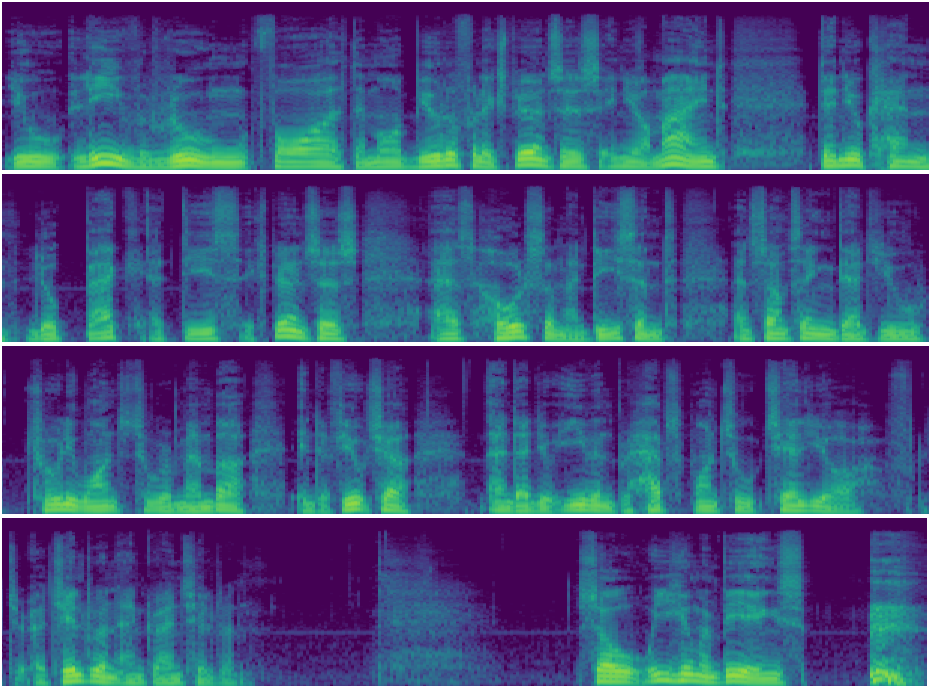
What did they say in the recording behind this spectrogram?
you leave room for the more beautiful experiences in your mind. Then you can look back at these experiences as wholesome and decent and something that you truly want to remember in the future and that you even perhaps want to tell your uh, children and grandchildren. So, we human beings,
